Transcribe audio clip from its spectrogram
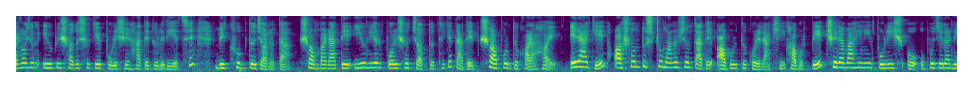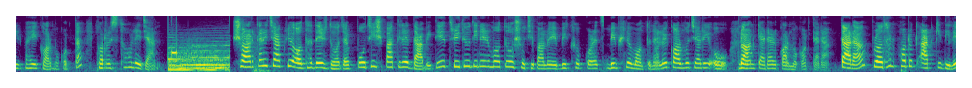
এগারো জন ইউপি সদস্যকে পুলিশের হাতে তুলে দিয়েছে বিক্ষুব্ধ জনতা। সোমবার রাতে ইউনিয়ন পরিষদ চত্বর থেকে তাদের সপর্দ করা হয়। এর আগে অসন্তুষ্ট মানুষজন তাদের অবরুদ্ধ করে রাখে। খবর পেয়ে সেনাবাহিনী, পুলিশ ও উপজেলা নির্বাহী কর্মকর্তা ঘটনাস্থলে যান। সরকারি চাকরি অধ্যাদেশ দু পঁচিশ বাতিলের দাবিতে তৃতীয় দিনের মতো সচিবালয়ে বিক্ষোভ করেছে বিভিন্ন মন্ত্রণালয় কর্মচারী ও নন ক্যাডার কর্মকর্তারা। তারা প্রধান ফটক আটকে দিলে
